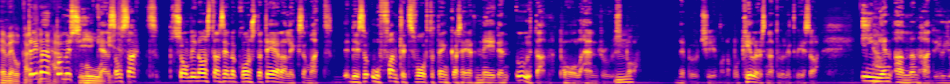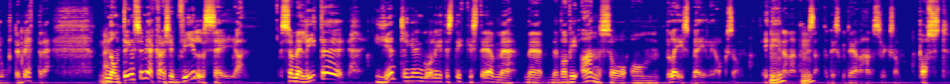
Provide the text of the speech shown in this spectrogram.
är väl kanske det Primärt på musiken. logiska. Som sagt, som vi någonstans ändå konstaterar liksom att det är så ofantligt svårt att tänka sig ett Maiden utan Paul Andrews på debutskivan och på Killers naturligtvis. Och ingen annan hade ju gjort det bättre. Någonting som jag kanske vill säga som är lite, egentligen går lite stick i stäv med, med, med vad vi ansåg om Blaze Bailey också i tiderna när vi satt och diskuterade hans liksom, post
